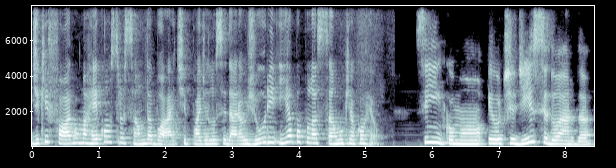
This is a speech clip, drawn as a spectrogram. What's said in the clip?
De que forma uma reconstrução da boate pode elucidar ao júri e à população o que ocorreu? Sim, como eu te disse, Eduarda,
